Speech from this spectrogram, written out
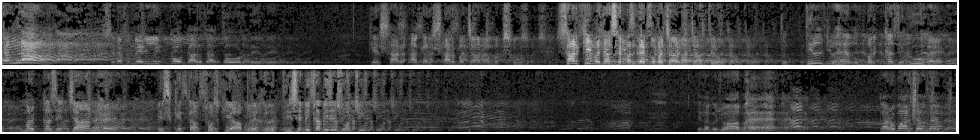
کلا صرف میری ایکو گل کا توڑ دے دے۔ کہ سر اگر سر بچانا مقصود، سر کی وجہ سے بندے کو بچانا چاہتے ہو، تو دل جو ہے وہ مرکز روح ہے، مرکز جان ہے۔ اس کے تحفظ کی آپ نے غلطی سے بھی کبھی نہیں سوچی۔ یہ کوئی جواب ہے، کاروبار چل رہا ہے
